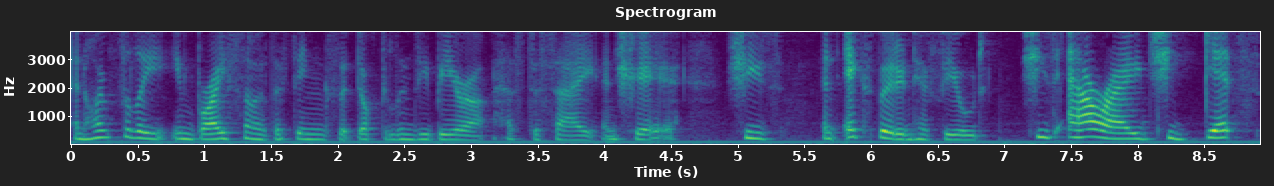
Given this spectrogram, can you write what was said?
and hopefully embrace some of the things that dr lindsay Bira has to say and share. She's an expert in her field she's our age. She gets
